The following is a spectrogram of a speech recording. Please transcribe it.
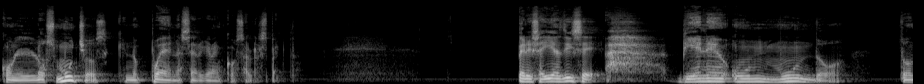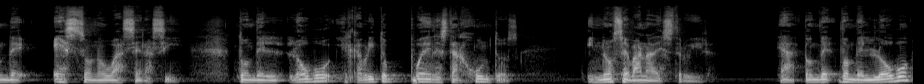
con los muchos que no pueden hacer gran cosa al respecto. Pero Isaías dice, ah, viene un mundo donde eso no va a ser así, donde el lobo y el cabrito pueden estar juntos y no se van a destruir. Ya, donde, donde el lobo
